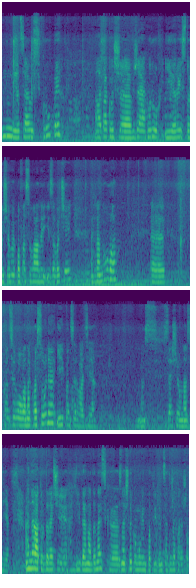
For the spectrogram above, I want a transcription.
І оце ось крупи. А також вже горох і рис, той, що ми пофасували із овочей, гранола, консервована квасоля і консервація. Все, що у нас є. Генератор, до речі, їде на Донецьк. Знайшли, кому він потрібен. Це дуже хорошо.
